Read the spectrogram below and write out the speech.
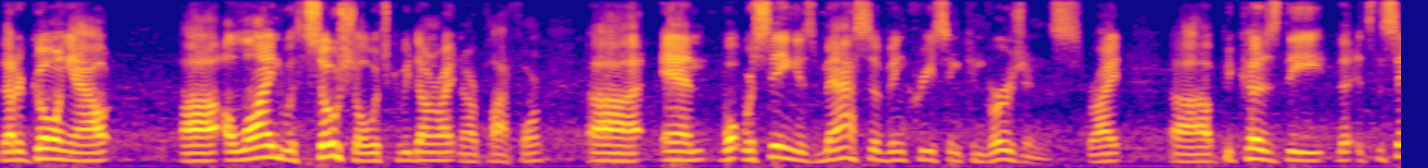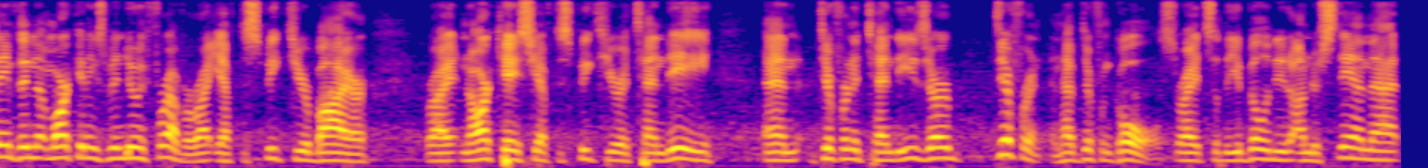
that are going out, uh, aligned with social, which can be done right in our platform uh, and what we're seeing is massive increase in conversions, right? Uh, because the, the, it's the same thing that marketing's been doing forever, right? You have to speak to your buyer, right? In our case, you have to speak to your attendee, and different attendees are different and have different goals, right? So the ability to understand that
